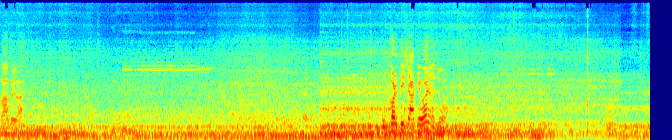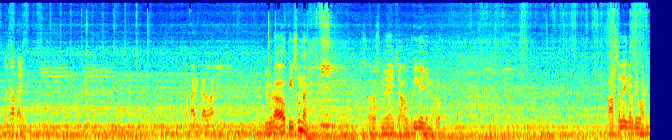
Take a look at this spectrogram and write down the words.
વાહ, ભાઈ, વાહ. ઉકળતી ચા કહેવાય ને જો ભાઈ તમારી કરવાની પીવડા, આવો, પીશું ને. સરસ મજા અહીં ચા ઉકળી ગઈ છે મિત્રો. પાર્સલ કરી દેવાની.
